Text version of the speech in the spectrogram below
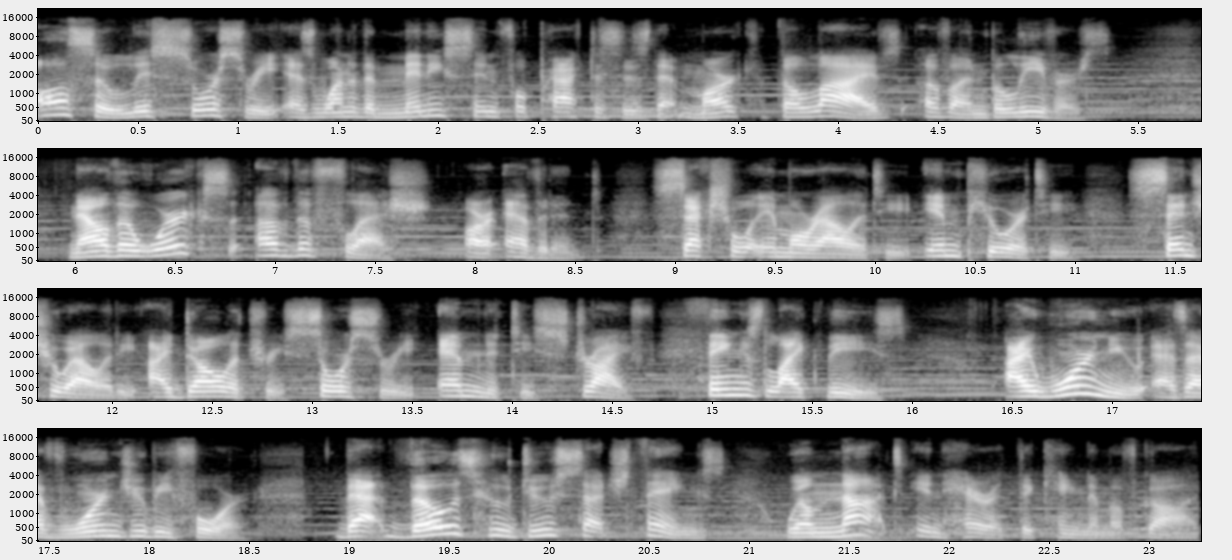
also lists sorcery as one of the many sinful practices that mark the lives of unbelievers. Now, the works of the flesh are evident sexual immorality, impurity, sensuality, idolatry, sorcery, enmity, strife, things like these. I warn you, as I've warned you before, that those who do such things will not inherit the kingdom of God.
